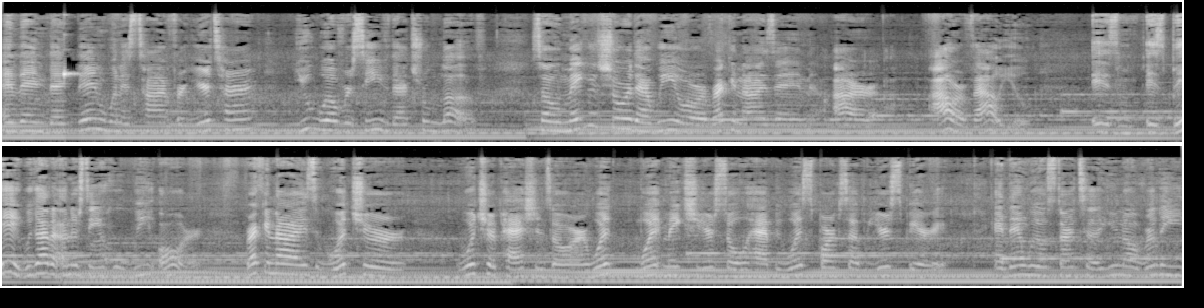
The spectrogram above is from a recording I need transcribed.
And then, then, then when it's time for your turn, you will receive that true love. So making sure that we are recognizing our our value is is big. We got to understand who we are. Recognize what your what your passions are, what what makes your soul happy, what sparks up your spirit. And then we'll start to, you know, really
